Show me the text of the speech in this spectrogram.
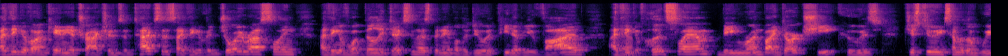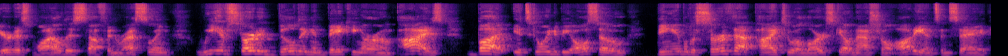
I think of Uncanny Attractions in Texas. I think of Enjoy Wrestling. I think of what Billy Dixon has been able to do with PW Vibe. I yeah. think of Hood Slam being run by Dark Sheik, who is just doing some of the weirdest, wildest stuff in wrestling. We have started building and baking our own pies, but it's going to be also being able to serve that pie to a large scale national audience and say,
